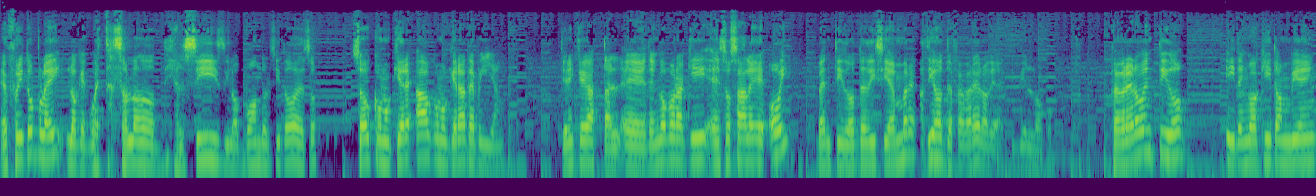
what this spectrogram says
Es free to play, lo que cuesta son los DLCs y los bundles y todo eso. So, como quieres, ah, como quiera te pillan. Tienes que gastar. Eh, tengo por aquí, eso sale hoy, 22 de diciembre. Dios, de febrero, estoy bien loco. Febrero 22. Y tengo aquí también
